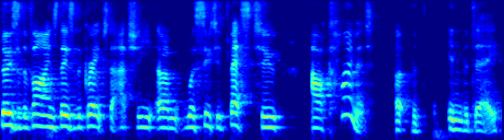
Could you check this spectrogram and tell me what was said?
those are the vines, those are the grapes that actually um, were suited best to our climate at the, in the day.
